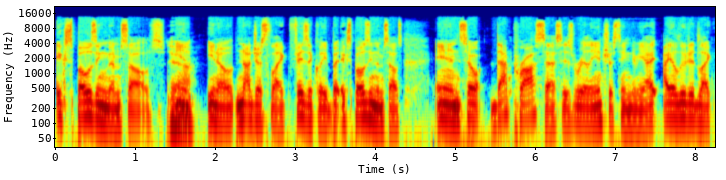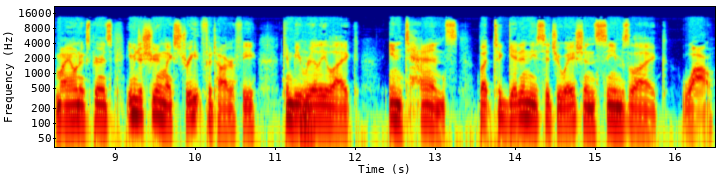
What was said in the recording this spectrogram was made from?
exposing themselves. Yeah. in- you know, not just like physically, but exposing themselves. And so that process is really interesting to me. I, I alluded like my own experience, even just shooting like street photography can be hmm. really like intense, but to get in these situations seems like wow.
